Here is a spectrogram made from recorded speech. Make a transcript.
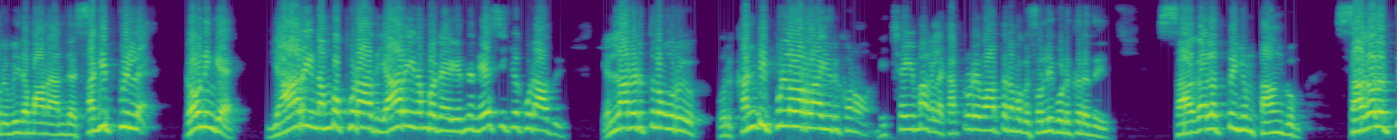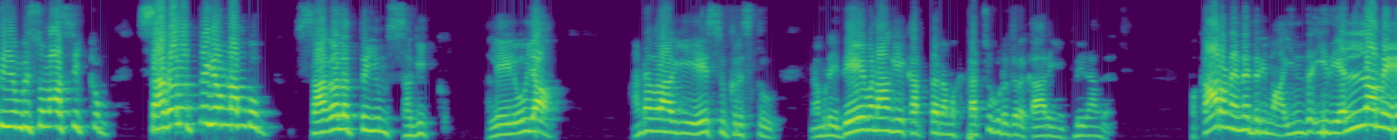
ஒரு விதமான அந்த சகிப்பு இல்ல கவனிங்க யாரையும் நம்ப கூடாது யாரையும் நம்ப என்ன நேசிக்க கூடாது எல்லாரிடத்திலும் ஒரு ஒரு கண்டிப்புள்ளவர்களா இருக்கணும். நிச்சயமாக இல்ல கர்த்தருடைய வார்த்தை நமக்கு சொல்லி கொடுக்கிறது. சகலத்தையும் தாங்கும். சகலத்தையும் விசுவாசிக்கும். சகலத்தையும் நம்பும். சகலத்தையும் சகிக்கும். அல்லேலூயா. ஆண்டவராகிய இயேசு கிறிஸ்து நம்முடைய தேவனாகிய கர்த்தர் நமக்கு கற்றுக் கொடுக்கிற காரியம் இப்படிதாங்க. காரணம் என்ன தெரியுமா? இந்த இது எல்லாமே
